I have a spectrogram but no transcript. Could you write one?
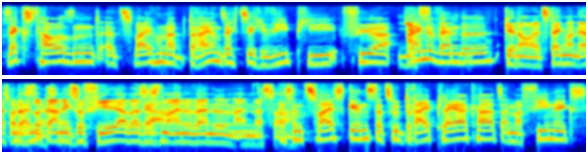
6263 VP für Jetzt- eine Wendel. Genau, jetzt denkt man erstmal, das ist doch gar nicht so viel, aber es Ja. ist nur eine Wendel und ein Messer. Es sind zwei Skins, dazu drei Player Cards, einmal Phoenix,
